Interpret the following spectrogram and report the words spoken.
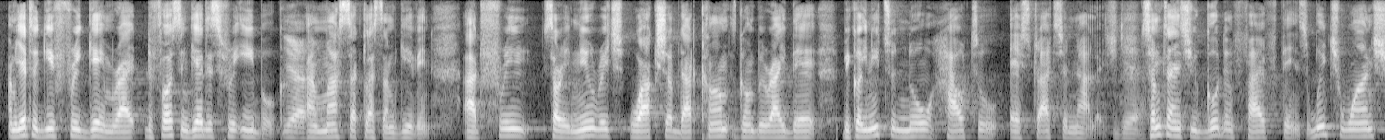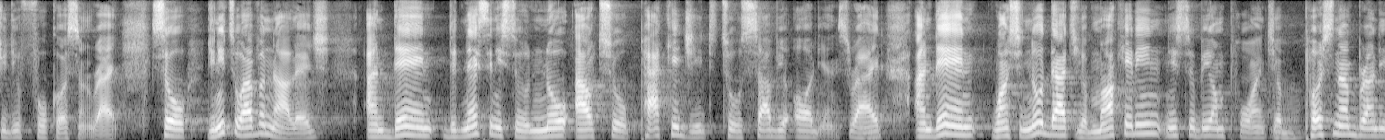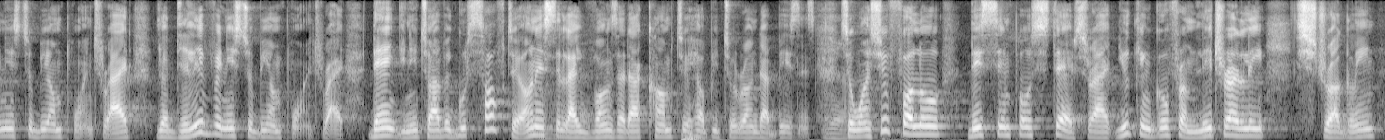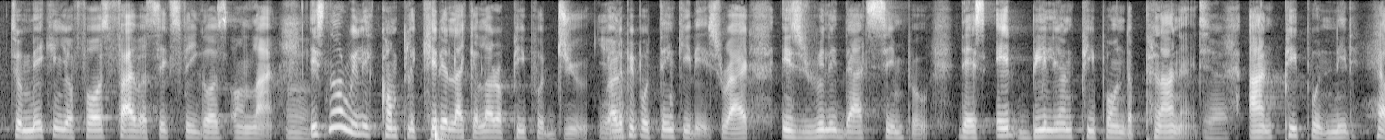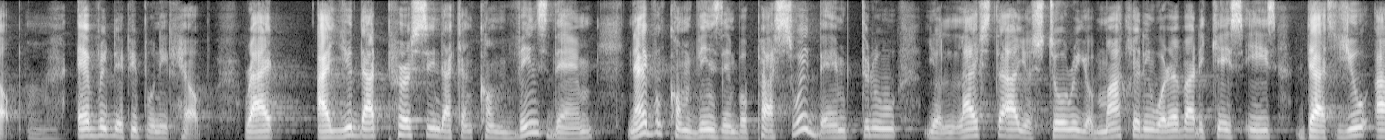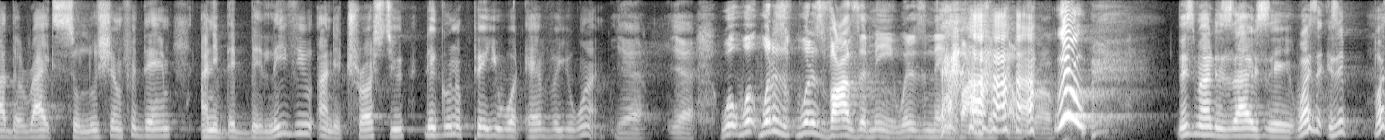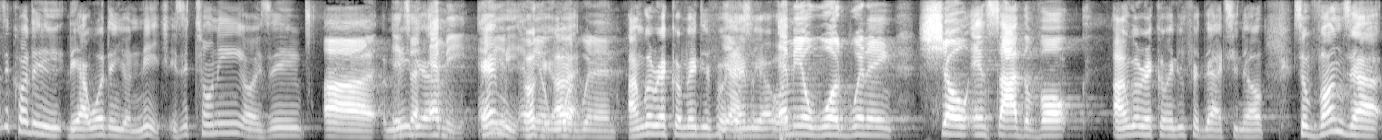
I'm yet to give free game, right? The first thing, get this free ebook Yeah. and masterclass I'm giving at free, sorry, newrichworkshop.com. It's gonna be right there because you need to know how to extract your knowledge. Yeah. Sometimes you go in five things. Which one should you focus on, right? So you need to have a knowledge. And then the next thing is to know how to package it to serve your audience, right? And then once you know that, your marketing needs to be on point, your personal branding needs to be on point, right? Your delivery needs to be on point, right? Then you need to have a good software, honestly, like Vonza.com to help you to run that business. So once you follow these simple steps, right, you can go from literally struggling to making your first five or six figures online. Mm. It's not really complicated like a lot of people do. A lot of people think it is, right? It's really that simple. There's 8 billion people on the planet, and people need help. Mm. Every day, people need help, right? Are you that person that can convince them, not even convince them, but persuade them through your lifestyle, your story, your marketing, whatever the case is, that you are the right solution for them? And if they believe you and they trust you, they're going to pay you whatever you want. yeah yeah what what what does what does Vonza mean where does the name Vonza come from Woo! This man deserves a, what's it, is it, what's it called, the, the award in your niche? Is it Tony or is it Uh, it's an media? Emmy, Emmy, Emmy okay, award right. winning. I'm going to recommend it for Yes, Emmy award. Emmy award winning show inside the vault. I'm gonna recommend it for that, you know. So Vonza,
